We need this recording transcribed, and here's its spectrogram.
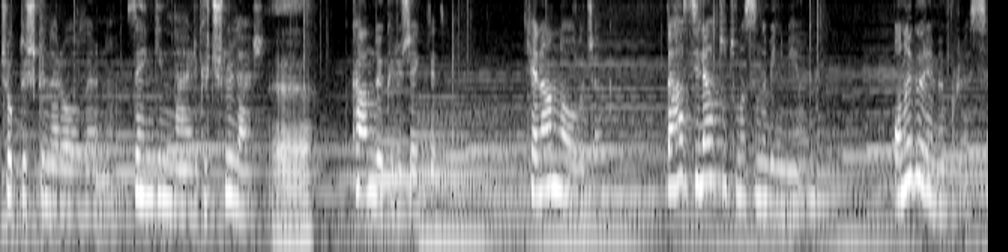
Çok düşkünler oğullarına. Zenginler, güçlüler. Ee, Kan dökülecek dedim. Kenan ne olacak? Daha silah tutmasını bilmiyor. Ona göre mi burası?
